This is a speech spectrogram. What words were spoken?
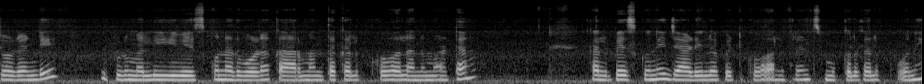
చూడండి ఇప్పుడు మళ్ళీ వేసుకున్నది కూడా కారం అంతా కలుపుకోవాలన్నమాట. కలిపేసుకుని జాడీలో పెట్టుకోవాలి ఫ్రెండ్స్ ముక్కలు కలుపుకొని.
